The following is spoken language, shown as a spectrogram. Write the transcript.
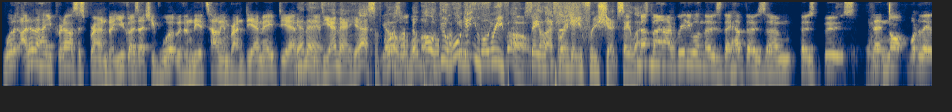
What I don't know how you pronounce this brand, but you guys actually have worked with them. The Italian brand Diemme, DM, Diemme. Diemme, yes, of Yo, course. we'll- oh, we'll dude, we'll get you we'll- free. oh, say God. less. We're gonna get you free shit. Say less. No, less. man, I really want those. They have those um those boots. They're not. What are they?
